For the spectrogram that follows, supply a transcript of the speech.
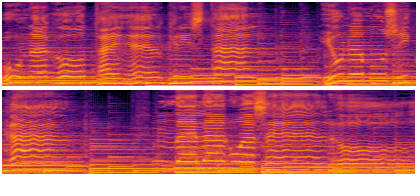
una gota en el cristal y una música del aguacero.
